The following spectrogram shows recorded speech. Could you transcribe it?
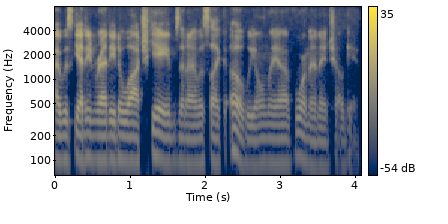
I was getting ready to watch games and I was like, "Oh, we only have one NHL game."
